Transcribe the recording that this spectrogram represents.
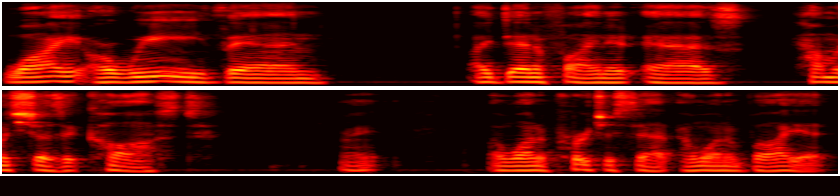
why are we then identifying it as how much does it cost? Right? I want to purchase that. I want to buy it.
